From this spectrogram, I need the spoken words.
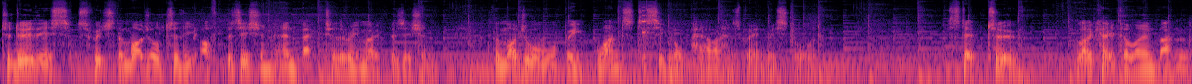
To do this, switch the module to the off position and back to the remote position. The module will beep once to signal power has been restored. Step 2. Locate the learn button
